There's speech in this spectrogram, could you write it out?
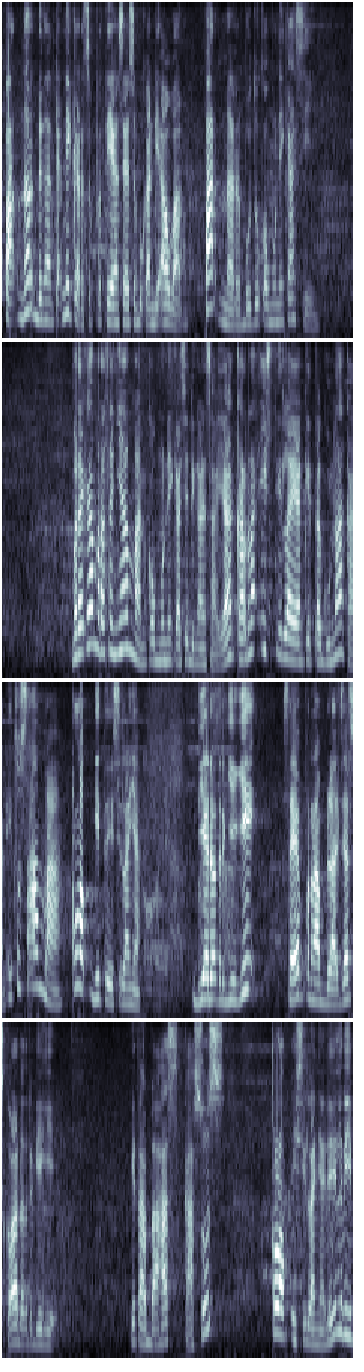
berpartner dengan tekniker seperti yang saya sebutkan di awal. Partner butuh komunikasi mereka merasa nyaman komunikasi dengan saya karena istilah yang kita gunakan itu sama, klop gitu istilahnya. Oh, iya. Dia dokter gigi, saya pernah belajar sekolah dokter gigi. Kita bahas kasus, klop istilahnya, jadi lebih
